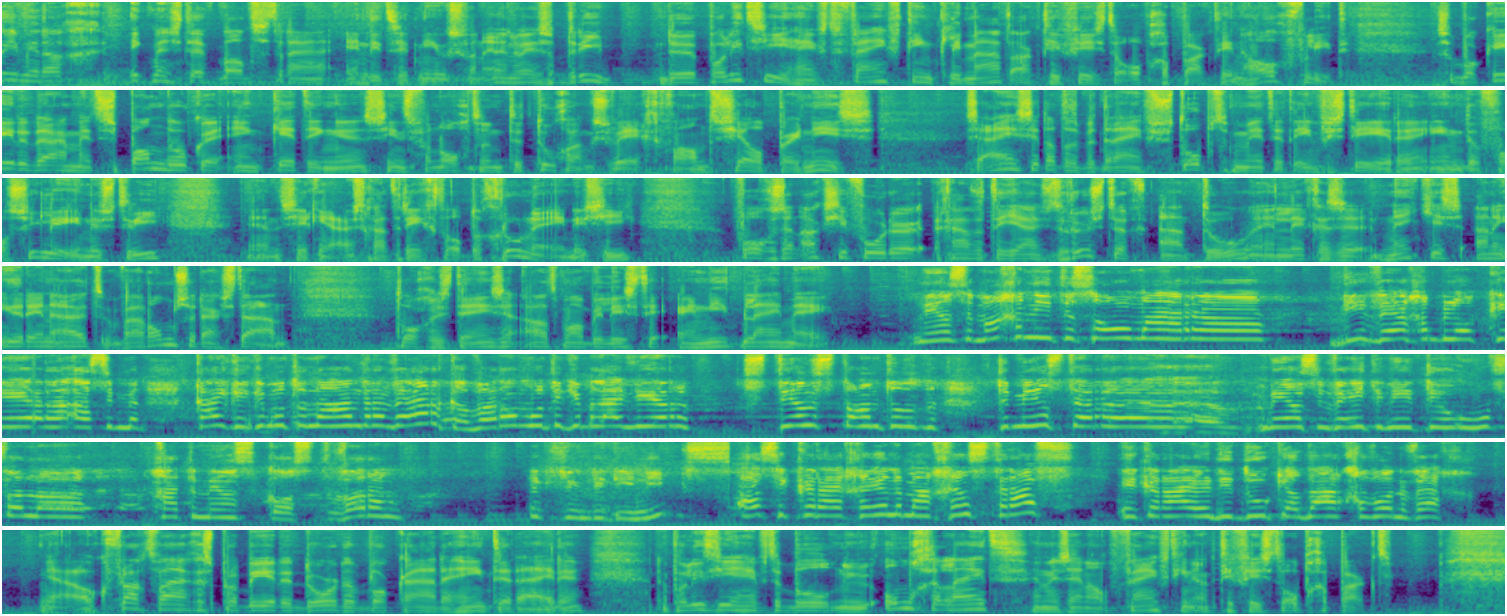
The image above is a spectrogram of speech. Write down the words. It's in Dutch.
Goedemiddag, ik ben Stef Banstra en dit is het nieuws van NWS op 3. De politie heeft 15 klimaatactivisten opgepakt in Hoogvliet. Ze blokkeren daar met spandoeken en kettingen sinds vanochtend de toegangsweg van Shell Pernis. Ze eisen dat het bedrijf stopt met het investeren in de fossiele industrie... en zich juist gaat richten op de groene energie. Volgens een actievoerder gaat het er juist rustig aan toe... en leggen ze netjes aan iedereen uit waarom ze daar staan. Toch is deze automobiliste er niet blij mee. Mensen mogen niet zomaar uh, die weg blokkeren. Als je, kijk, ik moet naar andere werken. Waarom moet ik blijven weer stilstaan? Tenminste, uh, mensen weten niet hoeveel uh, gaat de. Waarom? Ik vind die niks. Als ik krijg helemaal geen straf. Ik rij die doe ik daar gewoon weg. Ja, ook vrachtwagens proberen door de blokkade heen te rijden. De politie heeft de boel nu omgeleid en er zijn al 15 activisten opgepakt.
